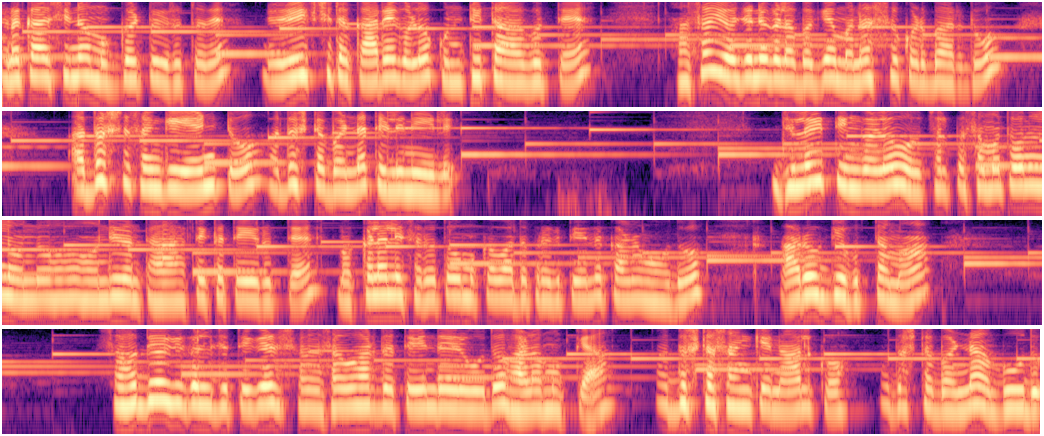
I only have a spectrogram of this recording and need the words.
ಹಣಕಾಸಿನ ಮುಗ್ಗಟ್ಟು ಇರುತ್ತದೆ. ನಿರೀಕ್ಷಿತ ಕಾರ್ಯಗಳು ಕುಂಠಿತ ಆಗುತ್ತೆ. ಹೊಸ ಯೋಜನೆಗಳ ಬಗ್ಗೆ ಮನಸ್ಸು ಕೊಡಬಾರ್ದು. ಅದೃಷ್ಟ ಸಂಖ್ಯೆ ಎಂಟು, ಅದೃಷ್ಟ ಬಣ್ಣ ತಿಳಿನೀಲಿ. ಜುಲೈ ತಿಂಗಳು ಸ್ವಲ್ಪ ಸಮತೋಲನ ಒಂದು ಹೊಂದಿದಂತಹ ಆರ್ಥಿಕತೆ ಇರುತ್ತೆ. ಮಕ್ಕಳಲ್ಲಿ ಸರ್ವತೋಮುಖವಾದ ಪ್ರಗತಿಯನ್ನು ಕಾಣಬಹುದು. ಆರೋಗ್ಯ ಉತ್ತಮ. ಸಹೋದ್ಯೋಗಿಗಳ ಜೊತೆಗೆ ಸೌಹಾರ್ದತೆಯಿಂದ ಇರುವುದು ಬಹಳ ಮುಖ್ಯ. ಅದೃಷ್ಟ ಸಂಖ್ಯೆ ನಾಲ್ಕು, ಅದೃಷ್ಟ ಬಣ್ಣ ಬೂದು.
